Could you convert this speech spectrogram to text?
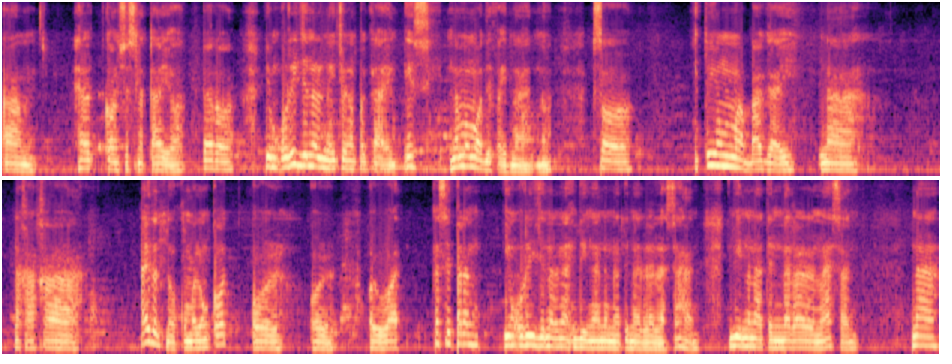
Um, health conscious na tayo pero yung original nature ng pagkain is namomodified na no? So ito yung mga bagay na nakaka I don't know kung malungkot or or or what. Kasi parang yung original nga hindi nga na natin nalalasahan hindi na natin nararanasan na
